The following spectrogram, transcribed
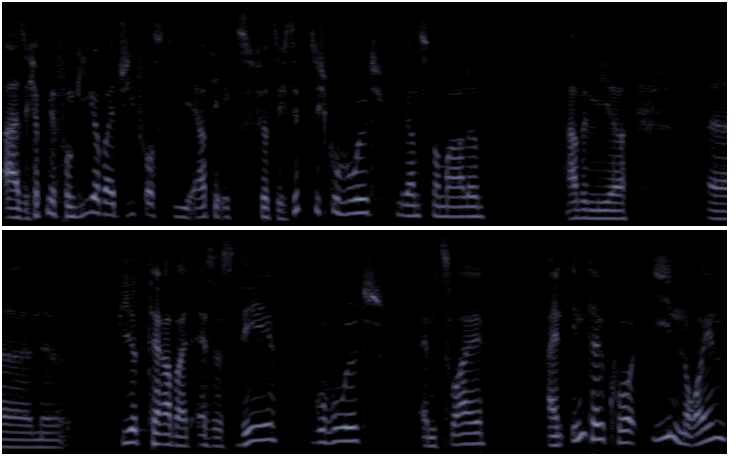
Also ich habe mir von Gigabyte GeForce die RTX 4070 geholt, eine ganz normale. Habe mir äh, eine 4 Terabyte SSD geholt, M2. Ein Intel Core i9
